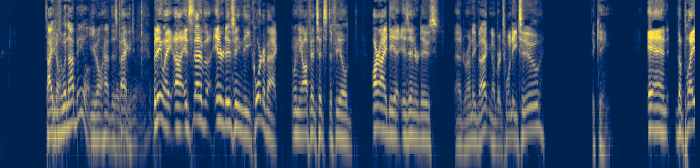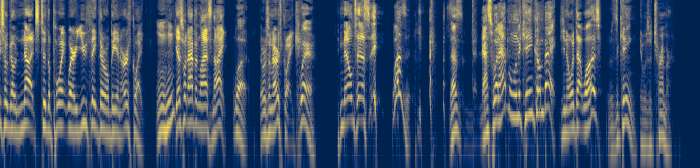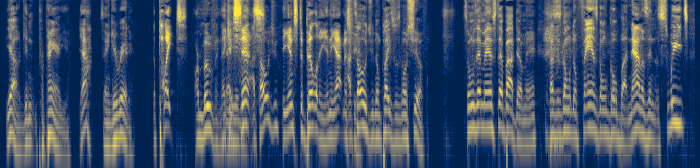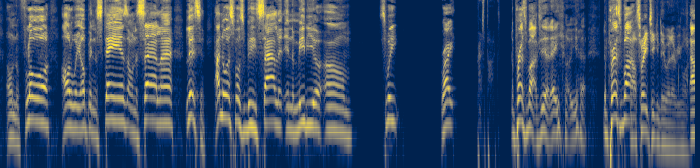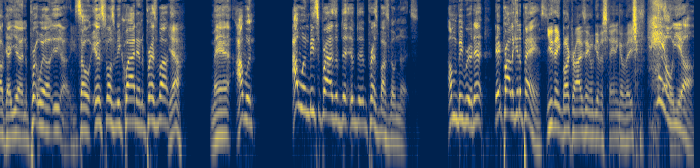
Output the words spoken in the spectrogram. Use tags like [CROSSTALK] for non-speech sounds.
Titans would not be on. you don't have this package. But anyway, uh, instead of introducing the quarterback when the offense hits the field, our idea is introduce at running back number 22, the King. And the place will go nuts to the point where you think there will be an earthquake. Mm-hmm. Guess what happened last night? What? There was an earthquake Where? in [LAUGHS] Middle Tennessee. Was it? [LAUGHS] That's that's what happened when the king come back. You know what that was? It was the king. It was a tremor. Yeah, getting preparing you, Yeah. saying get ready. The plates are moving. They There can you go. sense I told you. the instability in the atmosphere. I told you them places was gonna shift. As soon as that man step out there, man, because it's gonna the fans gonna go bananas in the suites, on the floor, all the way up in the stands, on the sideline. Listen, I know it's supposed to be silent in the media um suite, right? Press box. The press box, yeah, there you go, yeah. The press Oh, box. sweet. You can do whatever you want. Okay, yeah, and the pre- well, yeah. So it was supposed to be quiet in the press box. Yeah. Man, I wouldn't I wouldn't be surprised if the if the press box go nuts. I'm gonna be real. That they probably get a pass. You think Buck Reising will give a standing ovation? [LAUGHS] Hell yeah.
